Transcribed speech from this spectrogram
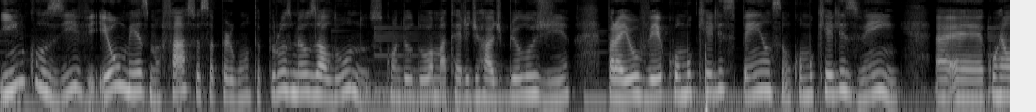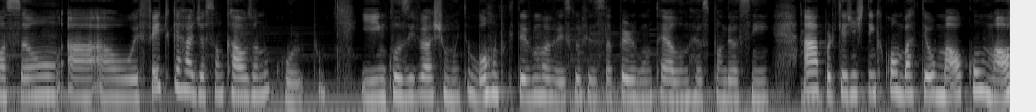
E, inclusive, eu mesma faço essa pergunta para os meus alunos quando eu dou a matéria de radiobiologia, para eu ver como que eles pensam, como que eles veem é, com relação a, ao efeito que a radiação causa no corpo. E, inclusive, eu acho muito bom porque teve uma vez que eu fiz essa pergunta a aluna respondeu assim: Ah, porque a gente tem que combater o mal com o mal.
